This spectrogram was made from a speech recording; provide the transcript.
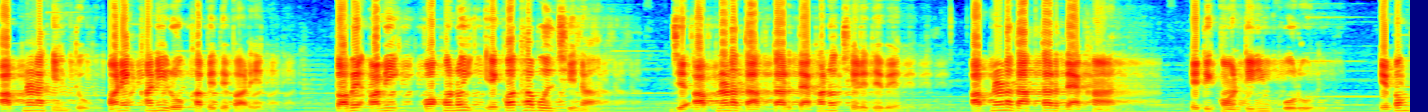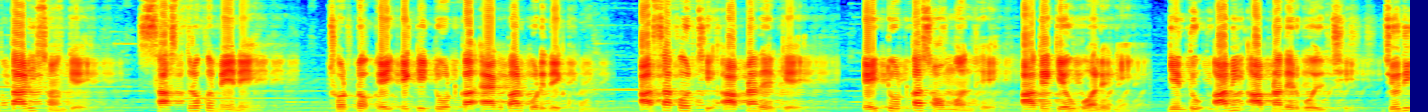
আপনারা কিন্তু অনেকখানি রক্ষা পেতে পারেন। তবে আমি কখনোই একথা বলছি না যে আপনারা ডাক্তার দেখানো ছেড়ে দেবেন। আপনারা ডাক্তার দেখান, এটি কন্টিনিউ করুন। এবং তারই সঙ্গে শাস্ত্রকে মেনে ছোট্ট এই একটি টোটকা একবার করে দেখুন। আশা করছি আপনাদেরকে এই টোটকা সম্বন্ধে আগে কেউ বলেনি। কিন্তু আমি আপনাদের বলছি, যদি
